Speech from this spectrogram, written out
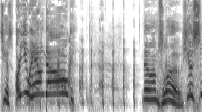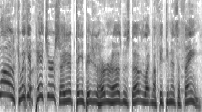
She goes, "Are you Hound Dog?" no, I'm slow. She goes, "Slow. Can we get pictures?" So I ended up taking pictures of her and her husband and stuff. It was like my 15 minutes of fame.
